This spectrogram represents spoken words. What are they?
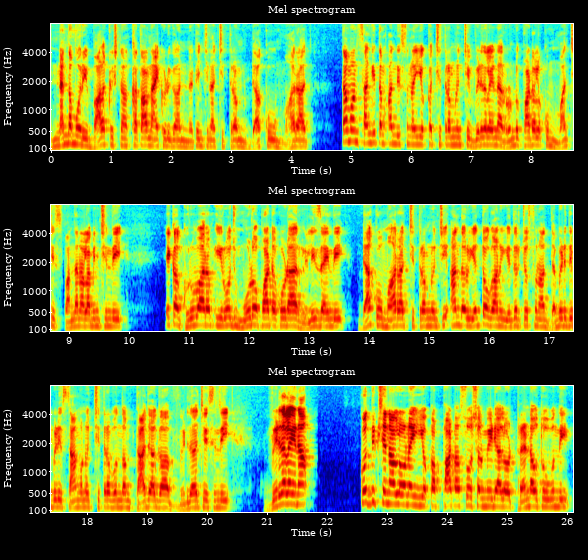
నందమూరి బాలకృష్ణ కథానాయకుడిగా నటించిన చిత్రం డాకు మహారాజ్. తమన్ సంగీతం అందిస్తున్న ఈ యొక్క చిత్రం నుంచి విడుదలైన రెండు పాటలకు మంచి స్పందన లభించింది. ఇక గురువారం ఈరోజు మూడో పాట కూడా రిలీజ్ అయింది. డాకు మహారాజ్ చిత్రం నుంచి అందరూ ఎంతోగానో ఎదురుచూస్తున్న దబిడి దిబిడి సాంగ్ను చిత్రబృందం తాజాగా విడుదల చేసింది. విడుదలైన కొద్ది క్షణాల్లోనే ఈ యొక్క పాట సోషల్ మీడియాలో ట్రెండ్ అవుతూ ఉంది.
